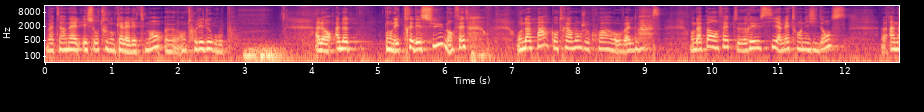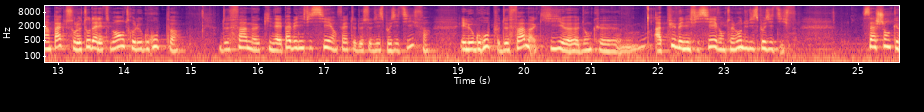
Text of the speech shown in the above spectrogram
maternelle et surtout donc à l'allaitement euh, entre les deux groupes. Alors, à notre, on est très déçus, mais en fait, on n'a pas, contrairement, je crois, au Val d'Oise, on n'a pas en fait réussi à mettre en évidence un impact sur le taux d'allaitement entre le groupe de femmes qui n'avaient pas bénéficié en fait de ce dispositif et le groupe de femmes qui euh, donc euh, a pu bénéficier éventuellement du dispositif. Sachant que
